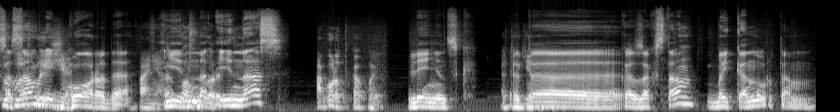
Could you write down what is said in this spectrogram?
куда-то ансамблей выезжали? города. Понятно. И, на- городе? и нас, А город какой? Ленинск, Это это Казахстан, Байконур там,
